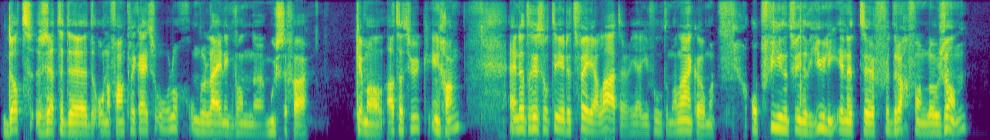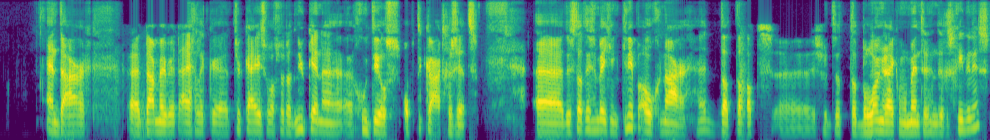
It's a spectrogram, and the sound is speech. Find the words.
Dat zette de, de onafhankelijkheidsoorlog onder leiding van Mustafa Kemal Atatürk in gang. En dat resulteerde twee jaar later, ja, je voelt hem al aankomen, op 24 juli in het uh, verdrag van Lausanne. En daar, uh, daarmee werd eigenlijk Turkije zoals we dat nu kennen goed deels op de kaart gezet. dus dat is een beetje een knipoog naar hè, dat, dat, dat, dat belangrijke momenten in de geschiedenis.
